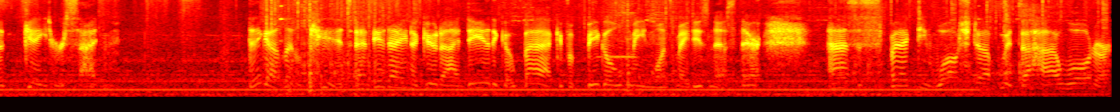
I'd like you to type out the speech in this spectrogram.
A gator sighting. They got little kids, and it ain't a good idea to go back if a big old mean one's made his nest there. I suspect he washed up with the high water.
